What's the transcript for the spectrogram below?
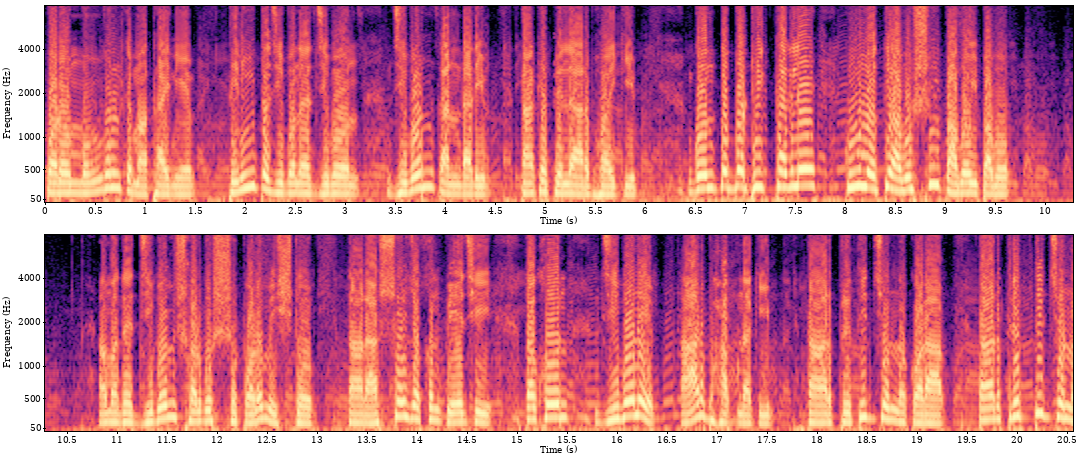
পরম মঙ্গলকে মাথায় নিয়ে। তিনিই তো জীবনের জীবন জীবন কাণ্ডারি, তাকে পেলে আর ভয় কি। গন্তব্য ঠিক থাকলে কুল অতি অবশ্যই পাবই পাবো। আমাদের জীবন সর্বস্ব পরম ইষ্ট তাঁর আশ্রয় যখন পেয়েছি, তখন জীবনে আর ভাবনা কি? তাঁর প্রীতির জন্য করা, তাঁর তৃপ্তির জন্য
